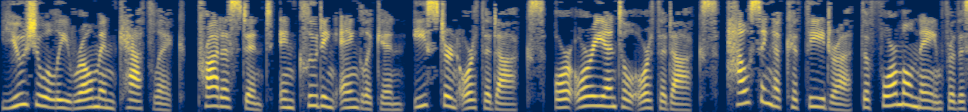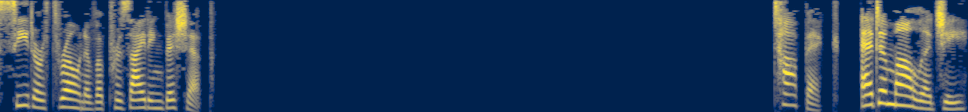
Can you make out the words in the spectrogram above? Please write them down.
usually Roman Catholic, Protestant including Anglican, Eastern Orthodox, or Oriental Orthodox, housing a cathedra the formal name for the seat or throne of a presiding bishop. Topic. Etymology.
